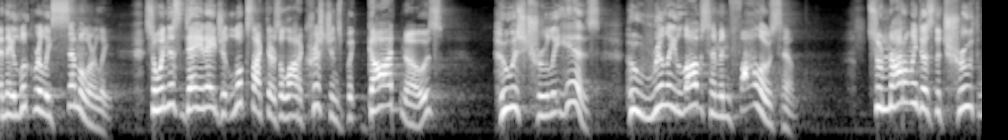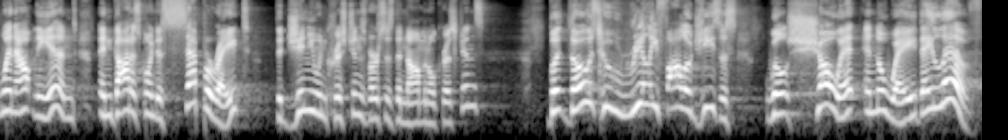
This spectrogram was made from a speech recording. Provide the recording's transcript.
and they look really similarly. So, in this day and age, it looks like there's a lot of Christians, but God knows who is truly His, who really loves Him and follows Him. So, not only does the truth win out in the end, and God is going to separate the genuine Christians versus the nominal Christians, but those who really follow Jesus will show it in the way they live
